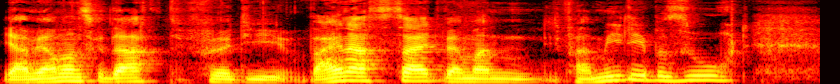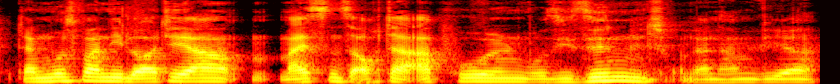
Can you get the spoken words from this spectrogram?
Ja, wir haben uns gedacht, für die Weihnachtszeit, wenn man die Familie besucht, dann muss man die Leute ja meistens auch da abholen, wo sie sind. Und dann haben wir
